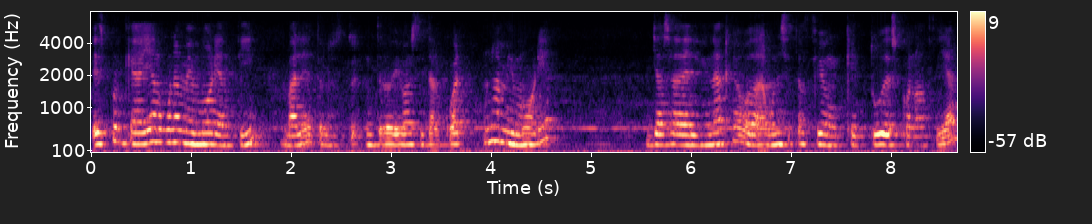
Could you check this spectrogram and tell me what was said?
es porque hay alguna memoria en ti, ¿vale? Te lo, te lo digo así tal cual, una memoria, ya sea del linaje o de alguna situación que tú desconocías,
